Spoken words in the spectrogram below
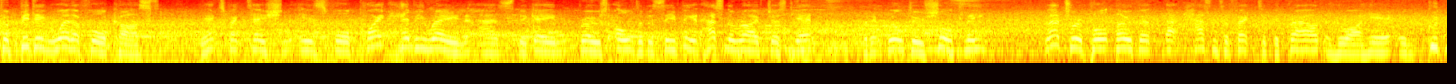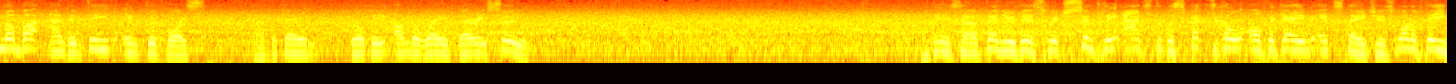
forbidding weather forecast. The expectation is for quite heavy rain as the game grows older this evening. It hasn't arrived just yet, but it will do shortly. Glad to report, though, that that hasn't affected the crowd, who are here in good number and indeed in good voice. And the game will be underway very soon. Is a venue this which simply adds to the spectacle of the game it stages. One of the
